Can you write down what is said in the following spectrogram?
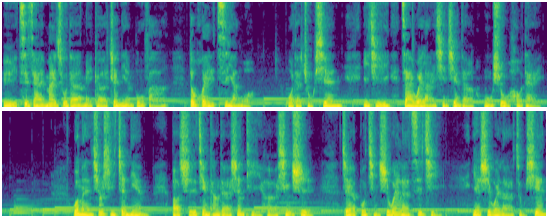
与自在迈出的每个正念步伐，都会滋养我、我的祖先以及在未来显现的无数后代。我们修习正念，保持健康的身体和心事，这不仅是为了自己。也是为了祖先、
